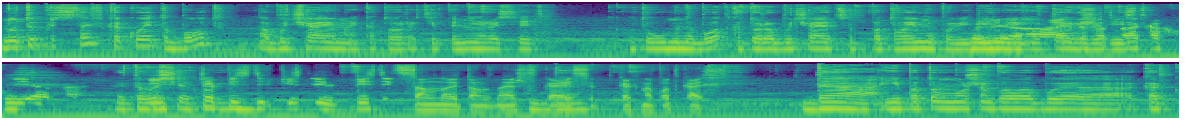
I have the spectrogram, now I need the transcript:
Ну ты представь какой-то бот, обучаемый, который типа нейросеть, какой-то умный бот, который обучается по твоему поведению и так же это действует. так охуенно. Это вообще... еще пизди, пизди, пиздит со мной там, знаешь, в Да. КСе, как на подкасте. Да, и потом можно было бы, как,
